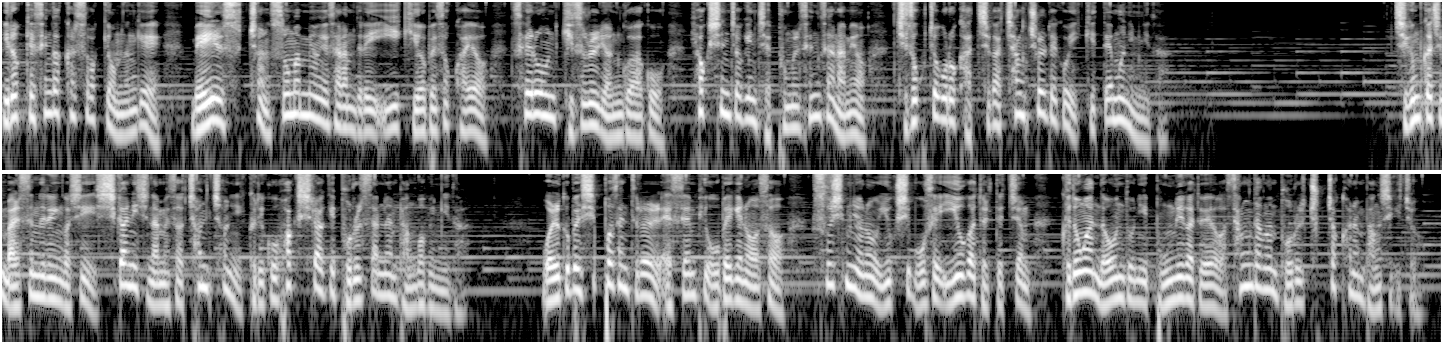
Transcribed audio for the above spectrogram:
이렇게 생각할 수밖에 없는 게 매일 수천, 수만 명의 사람들이 이 기업에 속하여 새로운 기술을 연구하고 혁신적인 제품을 생산하며 지속적으로 가치가 창출되고 있기 때문입니다. 지금까지 말씀드린 것이 시간이 지나면서 천천히 그리고 확실하게 불을 쌓는 방법입니다. 월급의 10%를 S&P 500에 넣어서 수십 년 후 65세 이후가 될 때쯤 그동안 넣은 돈이 복리가 되어 상당한 부를 축적하는 방식이죠.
